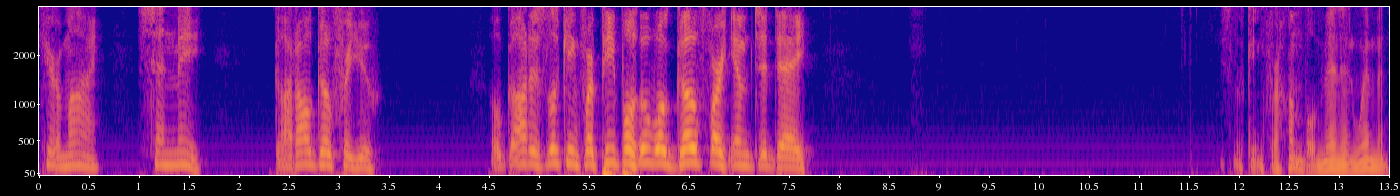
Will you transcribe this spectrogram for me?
here am I. Send me. God, I'll go for you. Oh, God is looking for people who will go for him today. He's looking for humble men and women.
